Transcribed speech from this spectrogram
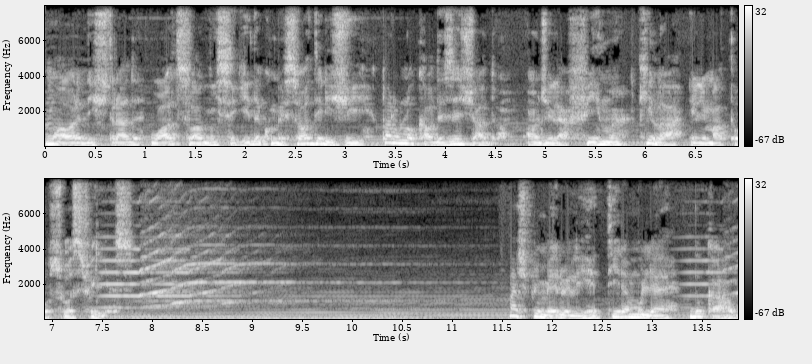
Uma hora de estrada, Watts logo em seguida começou a dirigir para o local desejado, onde ele afirma que lá ele matou suas filhas. Mas primeiro ele retira a mulher do carro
